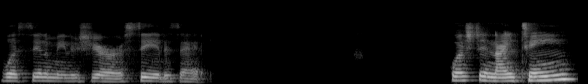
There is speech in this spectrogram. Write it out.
what centimeters your SID is at. Question 19.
